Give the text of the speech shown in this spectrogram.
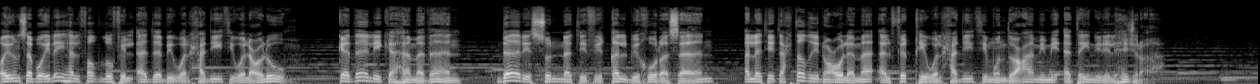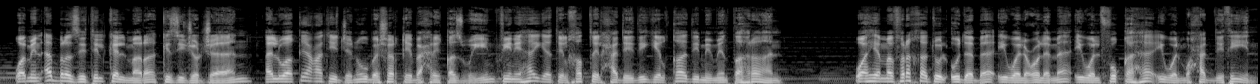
وينسب إليها الفضل في الأدب والحديث والعلوم. كذلك همذان دار السنة في قلب خراسان التي تحتضن علماء الفقه والحديث منذ عام 200 للهجرة. ومن أبرز تلك المراكز جرجان الواقعة جنوب شرق بحر قزوين في نهاية الخط الحديدي القادم من طهران، وهي مفرخة الأدباء والعلماء والفقهاء والمحدثين.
